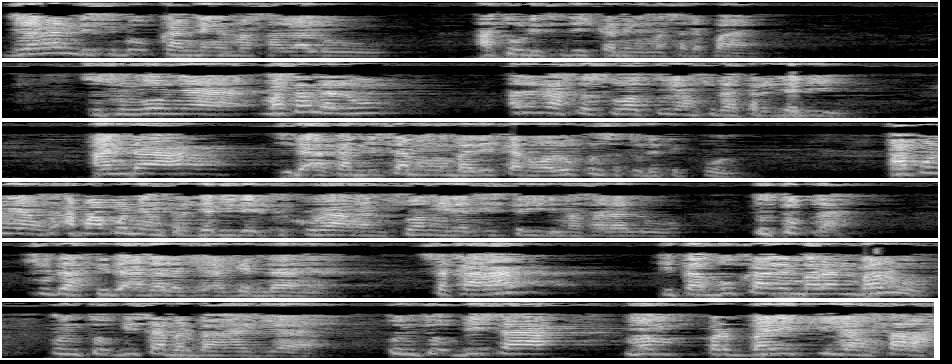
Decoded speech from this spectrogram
Jangan disibukkan dengan masa lalu atau disedihkan dengan masa depan. Sesungguhnya masa lalu adalah sesuatu yang sudah terjadi. Anda tidak akan bisa mengembalikan walaupun satu detik pun. Apa pun yang, apa pun yang terjadi dari kekurangan suami dan istri di masa lalu, tutuplah. Sudah tidak ada lagi agendanya. Sekarang kita buka lembaran baru untuk bisa berbahagia, untuk bisa memperbaiki yang salah.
